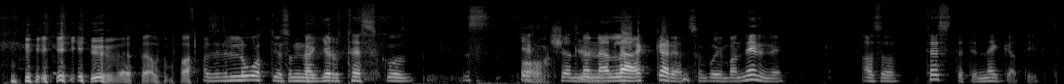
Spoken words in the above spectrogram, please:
i huvudet i alla fall. Alltså det låter ju som den där grotesko sketchen Åh, med den där läkaren som går in och bara nej nej nej. Alltså testet är negativt.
